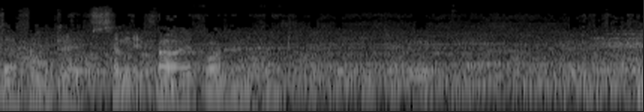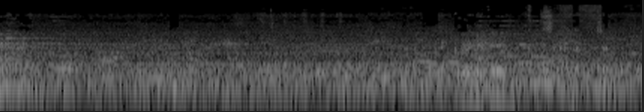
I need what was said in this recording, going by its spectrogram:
200, 75, 100. Bit greedy, let's collect it.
